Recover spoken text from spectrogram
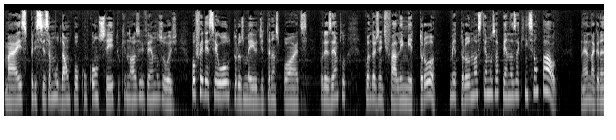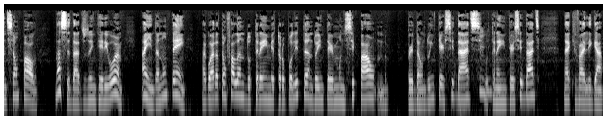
mas precisa mudar um pouco o conceito que nós vivemos hoje. Oferecer outros meios de transportes. Por exemplo, quando a gente fala em metrô, metrô nós temos apenas aqui em São Paulo, né, na Grande São Paulo. Nas cidades do interior ainda não tem. Agora estão falando do trem metropolitano, do intermunicipal, perdão, do intercidades, uhum. o trem intercidades, né, que vai ligar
